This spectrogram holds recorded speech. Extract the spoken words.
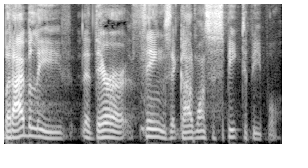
But I believe that there are things that God wants to speak to people.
